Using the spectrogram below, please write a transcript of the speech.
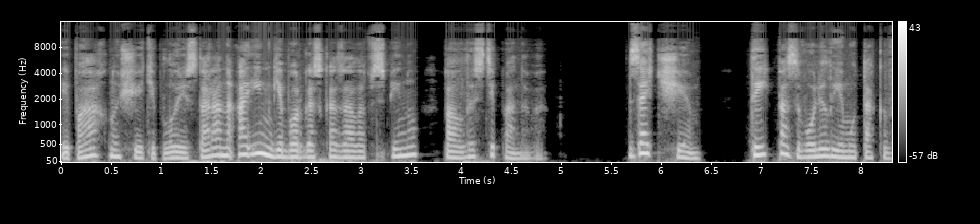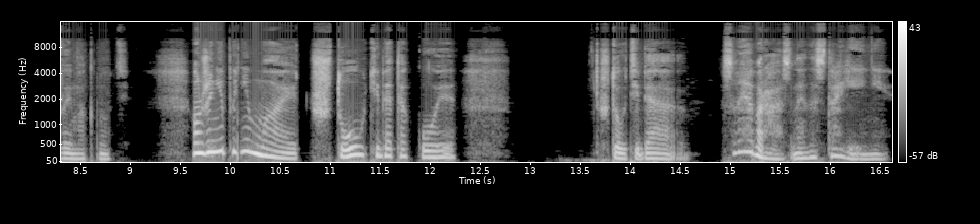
и пахнущее тепло ресторана, а Ингеборга сказала в спину Павла Степанова. — Зачем ты позволил ему так вымокнуть? Он же не понимает, что у тебя такое, что у тебя своеобразное настроение.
